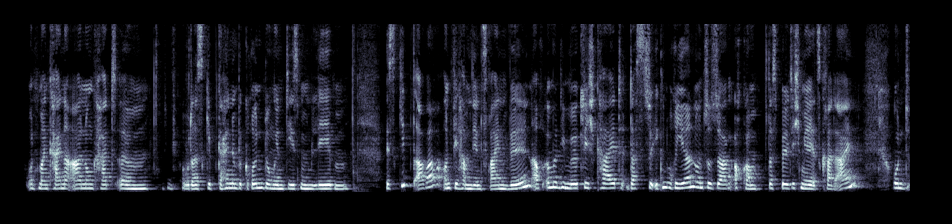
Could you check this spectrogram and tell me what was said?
und man keine Ahnung hat ähm, oder es gibt keine Begründung in diesem Leben. Es gibt aber, und wir haben den freien Willen, auch immer die Möglichkeit, das zu ignorieren und zu sagen, ach komm, das bilde ich mir jetzt gerade ein und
